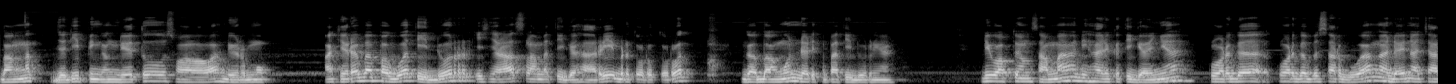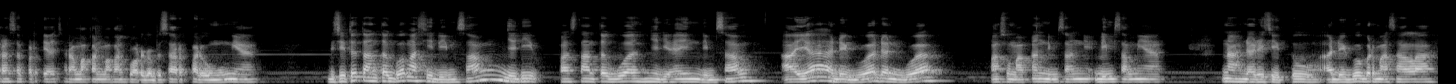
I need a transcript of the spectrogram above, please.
banget. Jadi pinggang dia tuh seolah-olah diremuk. Akhirnya bapak gue tidur istirahat selama tiga hari berturut-turut nggak bangun dari tempat tidurnya. Di waktu yang sama di hari ketiganya keluarga keluarga besar gue ngadain acara seperti acara makan-makan keluarga besar pada umumnya di situ tante gue ngasih dimsum jadi pas tante gue nyediain dimsum ayah adik gue dan gue langsung makan dimsum dimsumnya nah dari situ adik gue bermasalah.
